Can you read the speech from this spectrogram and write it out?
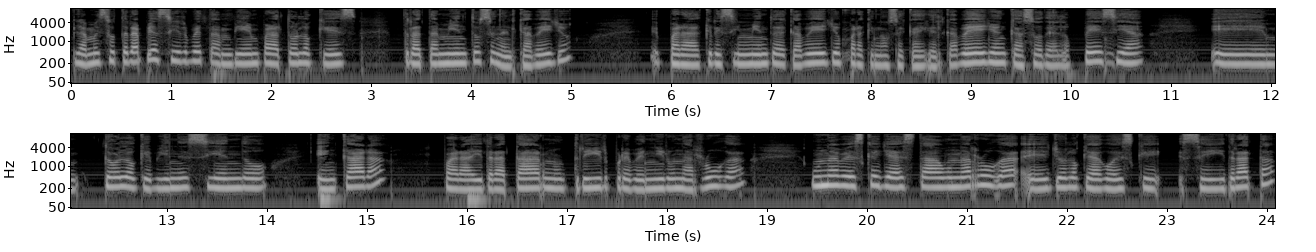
la mesoterapia sirve también para todo lo que es tratamientos en el cabello para crecimiento de cabello, para que no se caiga el cabello, en caso de alopecia, em, todo lo que viene siendo en cara para hidratar, nutrir, prevenir una arruga. Una vez que ya está una arruga, eh, yo lo que hago es que se hidrata,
